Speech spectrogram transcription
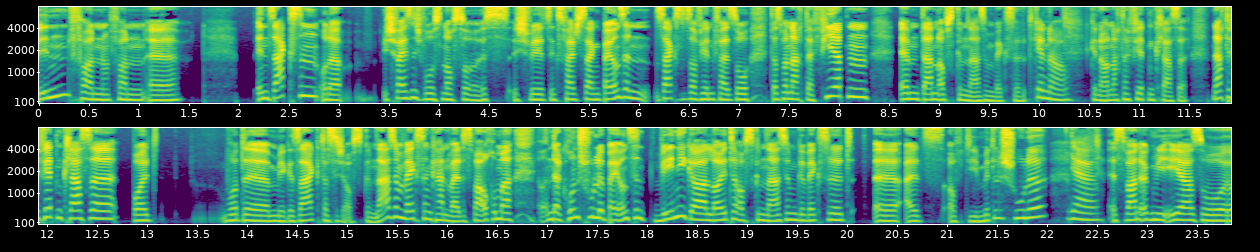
bin von, von äh, in Sachsen oder ich weiß nicht, wo es noch so ist, ich will jetzt nichts falsch sagen, bei uns in Sachsen ist es auf jeden Fall so, dass man nach der vierten ähm, dann aufs Gymnasium wechselt. Genau. Genau, nach der vierten Klasse. Nach der vierten Klasse wollt, wurde mir gesagt, dass ich aufs Gymnasium wechseln kann, weil das war auch immer in der Grundschule, bei uns sind weniger Leute aufs Gymnasium gewechselt äh, als auf die Mittelschule. Ja. Es waren irgendwie eher so,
